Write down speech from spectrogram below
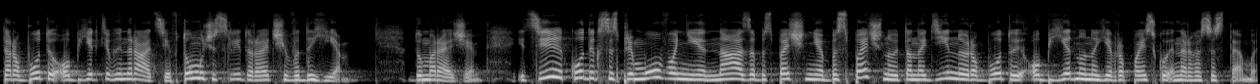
та роботи об'єктів генерації, в тому числі, до речі, ВДЄ до мережі. І ці кодекси спрямовані на забезпечення безпечної та надійної роботи об'єднаної європейської енергосистеми.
